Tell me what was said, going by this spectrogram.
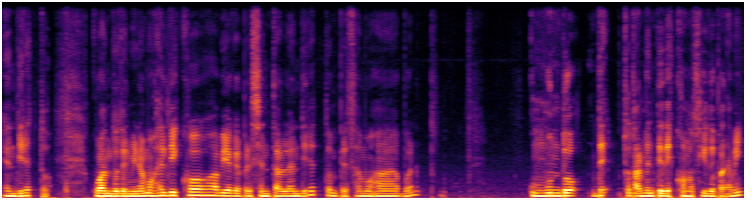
en directo. Cuando terminamos el disco había que presentarla en directo, empezamos a, bueno, un mundo totalmente desconocido para mí.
